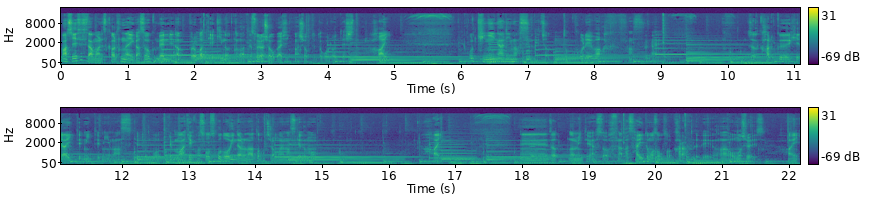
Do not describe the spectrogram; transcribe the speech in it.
まあ、CSS であまり使われてないが、すごく便利なプロパティ機能というのがあって、それを紹介していきましょうというところでした。はい。これ気になります？ね、ちょっとこれは。さすがに。ちょっと軽く開いてみてみますけども、まあ結構ソースコード多いんだろうなともちろん思いますけども。はい。えー、ざっと見てみますと、なんかサイトもそもそもカラフルで、面白いですね。はい。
